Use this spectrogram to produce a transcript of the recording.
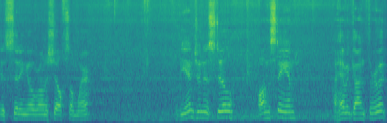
It's sitting over on a shelf somewhere. The engine is still on the stand. I haven't gone through it.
